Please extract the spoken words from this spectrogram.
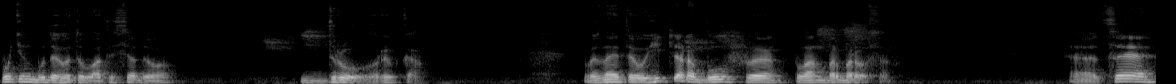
Путін буде готуватися до другого ривка. Ви знаєте, у Гітлера був е, план Барбароса. Е, Це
